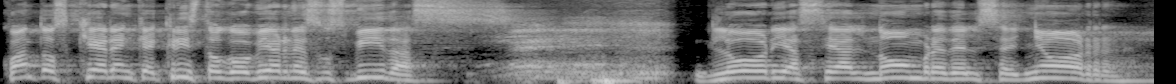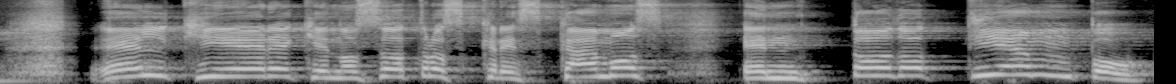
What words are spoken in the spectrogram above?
¿Cuántos quieren que Cristo gobierne sus vidas? Gloria sea el nombre del Señor. Él quiere que nosotros crezcamos en todo tiempo.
